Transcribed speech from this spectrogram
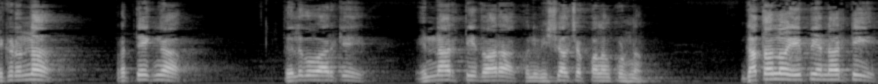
ఇక్కడున్న ప్రత్యేకంగా తెలుగు వారికి ఎన్ఆర్టీ ద్వారా కొన్ని విషయాలు చెప్పాలనుకుంటున్నాం. గతంలో ఏపీ ఎన్ఆర్టీ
